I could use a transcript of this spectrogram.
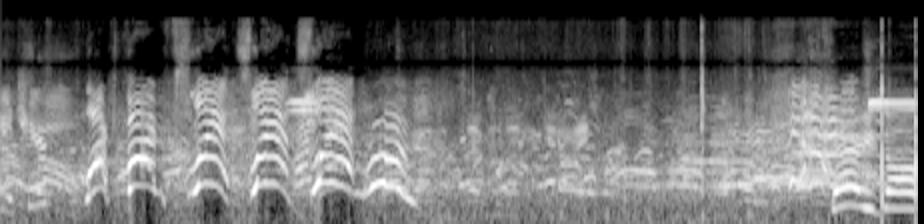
be a cheer. Watch five! Slant! Slant! Slant! Woo! There you go.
